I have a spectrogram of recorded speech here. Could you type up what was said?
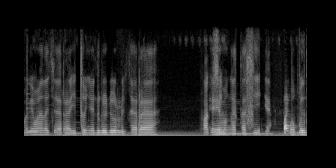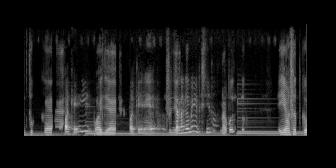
bagaimana cara itunya dulu dulu cara eh Vaksin. mengatasinya Pak- membentuk ke pakai wajah pakai maksudnya tenaga medis itu. nah bentuk iya maksudku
